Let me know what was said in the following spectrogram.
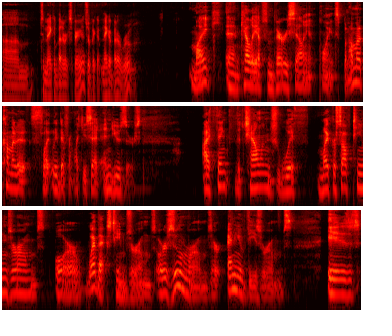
um, to make a better experience or make a, make a better room. Mike and Kelly have some very salient points, but I'm going to come at it slightly different. Like you said, end users. I think the challenge with Microsoft Teams rooms or WebEx Teams rooms or Zoom rooms or any of these rooms is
